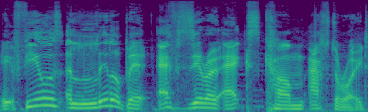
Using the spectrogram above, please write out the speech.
it feels a little bit F-Zero X come Asteroid.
